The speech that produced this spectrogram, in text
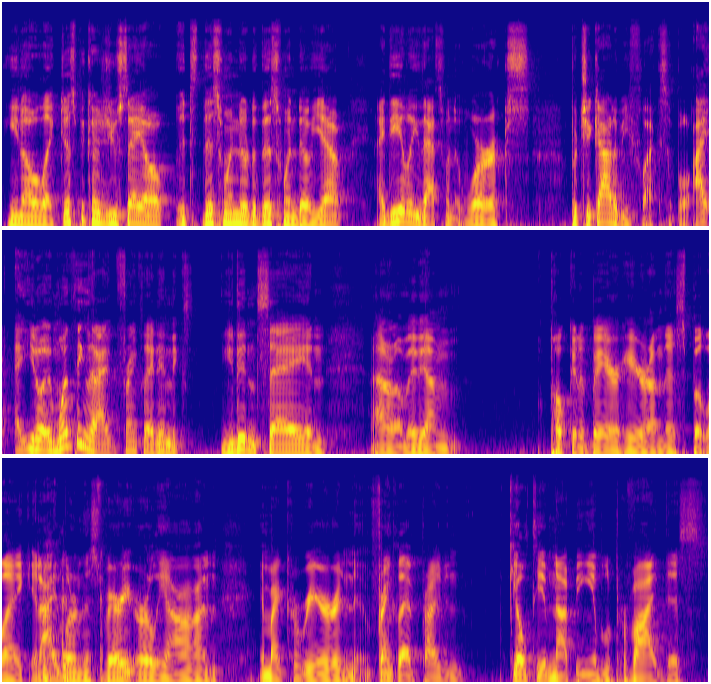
You know, like just because you say, oh, it's this window to this window, yeah, ideally that's when it works, but you got to be flexible. I, I, you know, and one thing that I, frankly, I didn't, ex- you didn't say, and I don't know, maybe I'm poking a bear here on this, but like, and I learned this very early on in my career, and frankly, I've probably been guilty of not being able to provide this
